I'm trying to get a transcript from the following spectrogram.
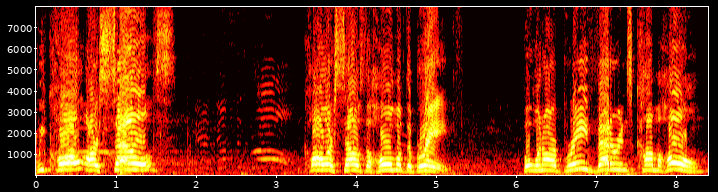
We call ourselves call ourselves the home of the brave. But when our brave veterans come home,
